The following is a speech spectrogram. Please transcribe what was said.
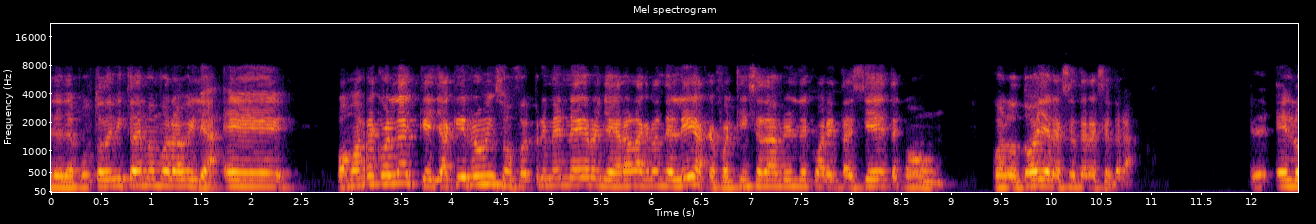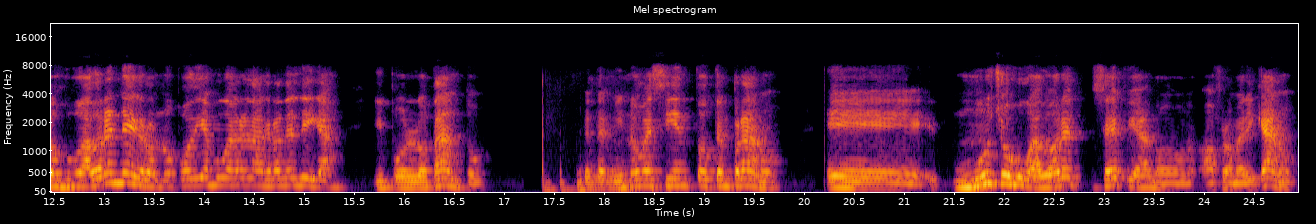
desde el punto de vista de memorabilia. Eh, Vamos a recordar que Jackie Robinson fue el primer negro en llegar a la Grandes Ligas, que fue el 15 de abril de 47 con, con los Dodgers, etcétera, etcétera. En eh, los jugadores negros no podían jugar en las Grandes Ligas y por lo tanto, desde el 1900 temprano, eh, muchos jugadores sepia, afroamericanos,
